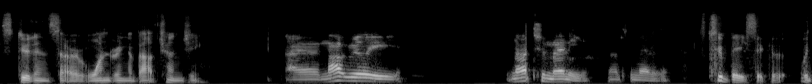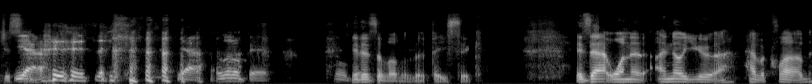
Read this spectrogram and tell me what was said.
students are wondering about Chunji? Uh, not really. Not too many. Not too many. It's too basic, uh, would you say? Yeah. Yeah, a little bit. A little It bit. is a little bit basic. Is that one? Of, I know you uh, have a club,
